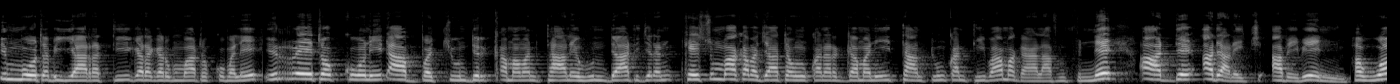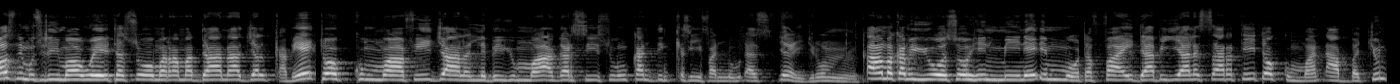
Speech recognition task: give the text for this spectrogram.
Dhimmoota biyyaa irratti garaagarummaa tokko malee irree tokkoon dhaabbachuun dirqama amantaalee hundaati jedhan keessummaa kabajaa ta'uun kan argamanii taantuun kantiibaa magaalaa Finfinnee aadde Adaanech Abeebeen. Hawaasni musliimaa wayita sooma ramadaanaa jalqabee tokkummaa fi jaalalli biyyummaa agarsiisuun kan dinqisiifannuudhas jedhanii jiru. Qaama kamiyyuu osoo hin miinee dhimmoota faayidaa biyyaalessaa irratti tokkummaan dhaabbachuun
